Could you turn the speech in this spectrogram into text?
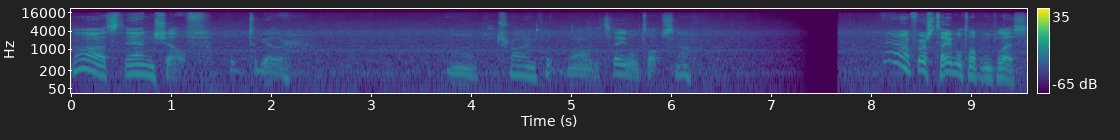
so that's the end shelf put together I'll try and put all the tabletops now Ah, first tabletop in place.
